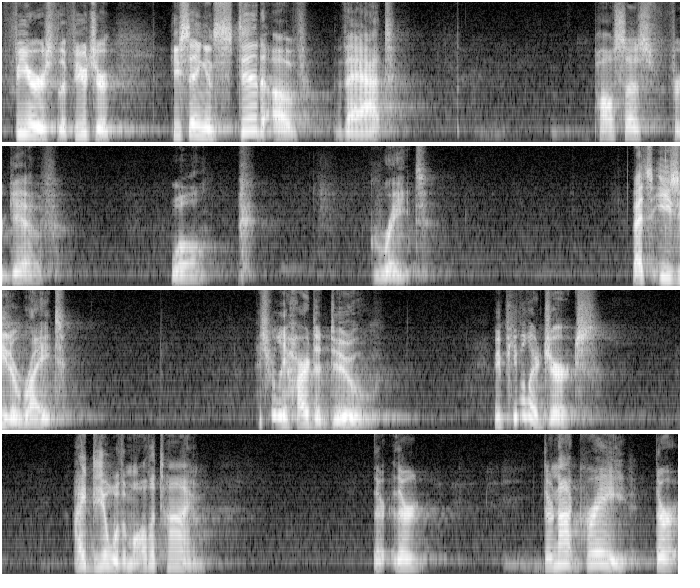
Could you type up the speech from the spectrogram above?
fears for the future, he's saying instead of that, Paul says, forgive. Well, great. That's easy to write. It's really hard to do. I mean, people are jerks. I deal with them all the time. They're, they're, they're not great. They're,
